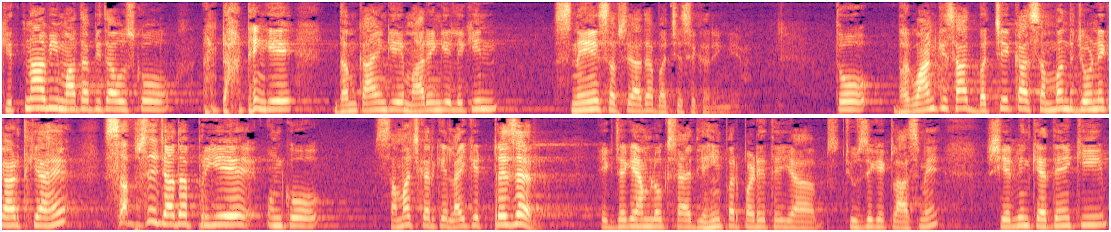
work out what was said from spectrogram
कितना भी माता पिता उसको डांटेंगे, धमकाएँगे, मारेंगे, लेकिन स्नेह सबसे ज़्यादा बच्चे से करेंगे। तो भगवान के साथ बच्चे का संबंध जोड़ने का अर्थ क्या है? सबसे ज़्यादा प्रिय उनको समझ करके लाइक ए ट्रेजर एक जगह हम लोग शायद यहीं पर पढ़े थे या ट्यूजडे के क्लास में। शेरविंद कहते हैं कि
